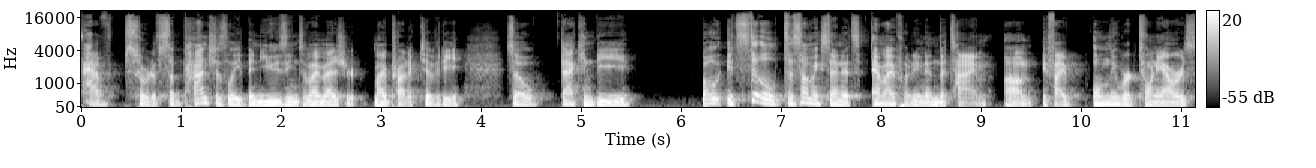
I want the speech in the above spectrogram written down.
have sort of subconsciously been using to my measure my productivity. So that can be both. It's still to some extent it's am I putting in the time? Um, if I only work 20 hours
